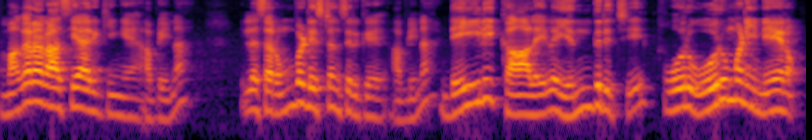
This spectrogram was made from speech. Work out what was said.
மகர ராசியாக இருக்கீங்க அப்படின்னா இல்லை சார் ரொம்ப டிஸ்டன்ஸ் இருக்குது அப்படின்னா டெய்லி காலையில் எந்திரிச்சு ஒரு ஒரு மணி நேரம்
